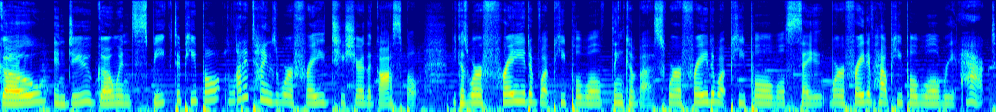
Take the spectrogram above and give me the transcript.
go and do, go and speak to people, a lot of times we're afraid to share the gospel because we're afraid of what people will think of us. We're afraid of what people will say. We're afraid of how people will react.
